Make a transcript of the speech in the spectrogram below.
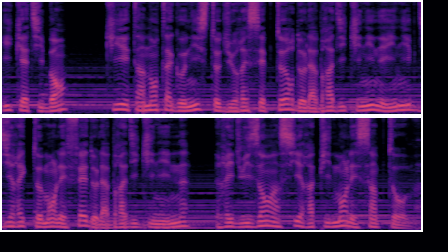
icatiban, qui est un antagoniste du récepteur de la bradykinine et inhibe directement l'effet de la bradykinine, réduisant ainsi rapidement les symptômes.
